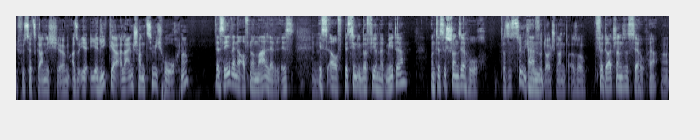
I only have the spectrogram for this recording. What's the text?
Ich wüsste jetzt gar nicht, ähm, also ihr, ihr liegt ja allein schon ziemlich hoch, ne? Der See, wenn er auf Normallevel ist, mhm. ist auf bisschen über 400 Meter und das ist schon sehr hoch. Das ist ziemlich hoch ähm, für Deutschland. Also für Deutschland ist es sehr hoch, ja. ja.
